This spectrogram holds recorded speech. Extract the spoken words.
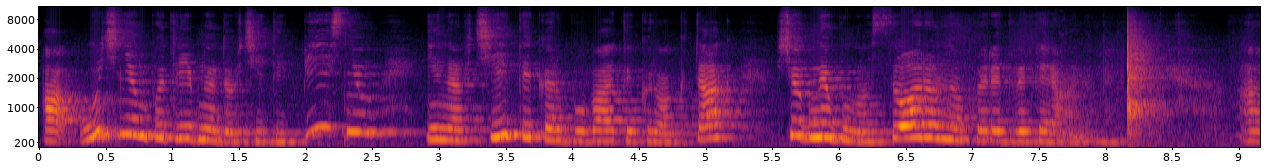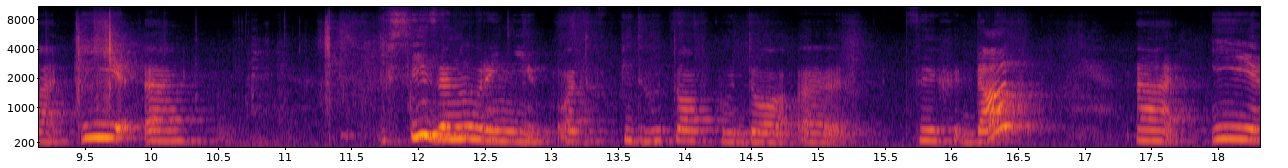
а учням потрібно довчити пісню і навчити карбувати крок так, щоб не було соромно перед ветеранами. І е, всі занурені от підготовку до е, цих дат. Е, і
